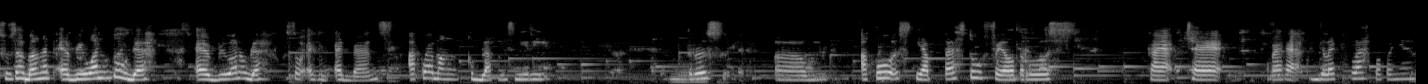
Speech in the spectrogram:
susah banget. Everyone tuh udah everyone udah so advance aku emang ke belakang sendiri. Hmm. terus um, aku setiap tes tuh fail terus. Kayak C kayak jelek lah pokoknya.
